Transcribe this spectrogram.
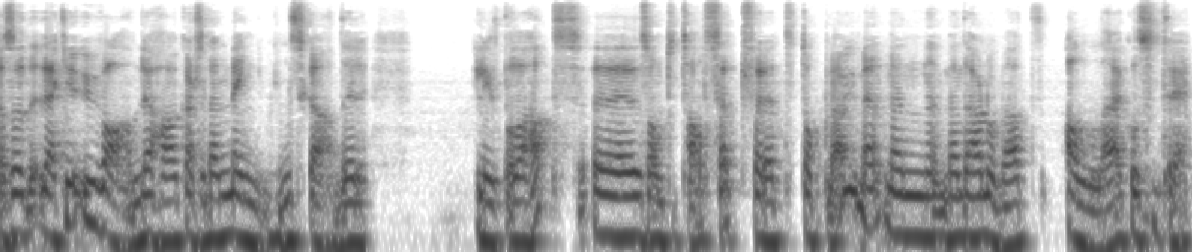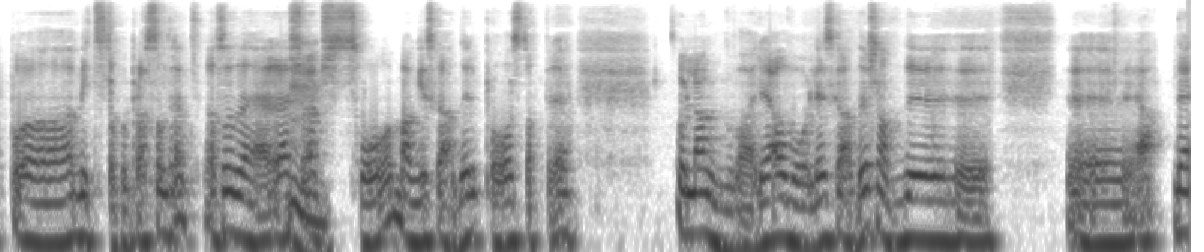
Altså, det er ikke uvanlig å ha kanskje den mengden skader Liverpool har hatt, eh, sånn totalt sett for et topplag, men, men, men, det har noe med at alle er konsentrert på midtstopperplass omtrent. Altså det, er, det er så, mm. så mange skader på stoppere, og langvarige, alvorlige skader, sånn at du øh, Ja, det,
